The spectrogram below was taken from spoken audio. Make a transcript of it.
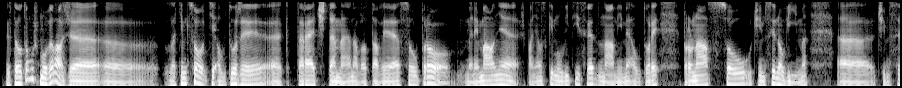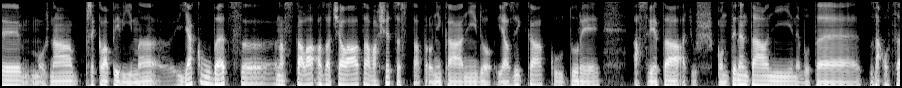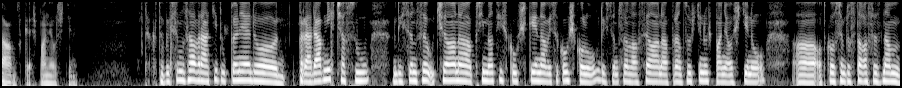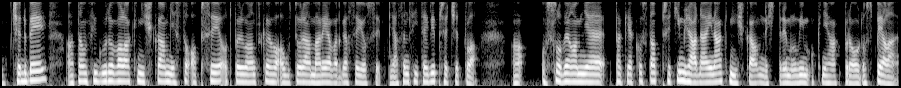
Vy jste o tom už mluvila, že eh, zatímco ti autoři, eh, které čteme na Vltavě, jsou pro minimálně španělský mluvící svět známými autory, pro nás jsou čímsi novým, eh, čímsi možná překvapivým. Jak vůbec nastala a začala ta vaše cesta pronikání do jazyka, kultury, a světa, ať už kontinentální nebo té zaoceánské španělštiny? Tak to bych se musela vrátit úplně do pradávných časů, když jsem se učila na přijímací zkoušky na vysokou školu, když jsem se hlásila na francouzštinu, španělštinu, a od koho jsem dostala seznam četby a tam figurovala knížka Město a psy od peruánského autora Maria Vargase Josy. Já jsem si ji tehdy přečetla a oslovila mě tak jako snad předtím žádná jiná knížka, než tedy mluvím o knihách pro dospělé.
